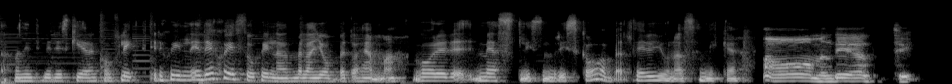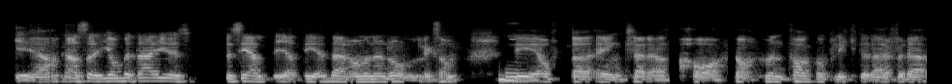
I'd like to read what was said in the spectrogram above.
att man inte vill riskera en konflikt. Är det, skill- är det stor skillnad mellan jobbet och hemma? Var är det mest liksom riskabelt? Säger du Jonas? Nicka? Ja, men det tycker jag. Alltså jobbet är ju speciellt i att det, där har man en roll. Liksom. Mm. Det är ofta enklare att ha, ja, men ta konflikter där. För där,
